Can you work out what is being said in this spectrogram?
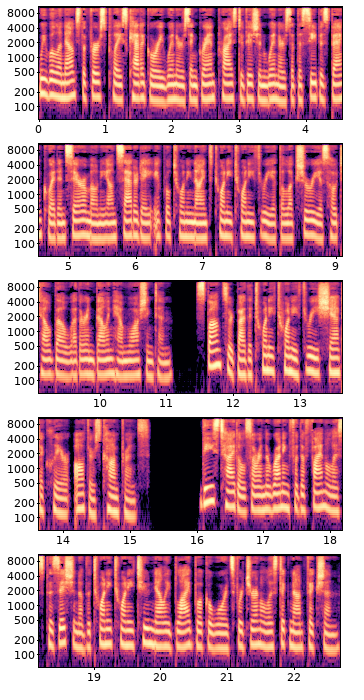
We will announce the first place category winners and Grand Prize Division winners at the CIBA's banquet and ceremony on Saturday, April 29, 2023, at the luxurious Hotel Bellwether in Bellingham, Washington sponsored by the 2023 Chanticleer Authors Conference. These titles are in the running for the finalists position of the 2022 Nellie Bly Book Awards for Journalistic Nonfiction.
